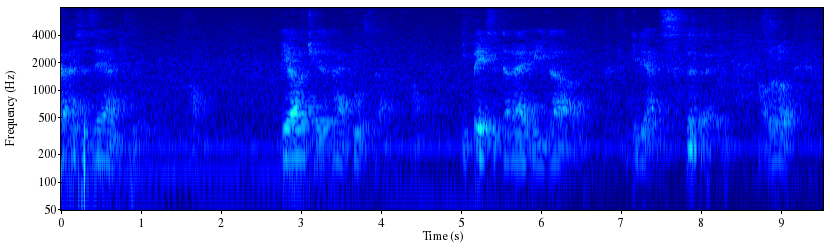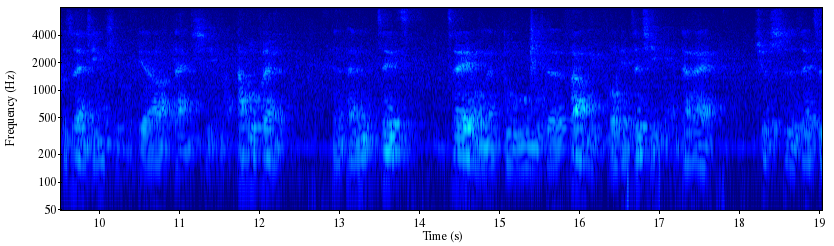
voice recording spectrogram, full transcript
大概是这样子，好，不要觉得太复杂，好，一辈子大概遇到一两次，好，如果不是很清楚，不要担心啊，大部分可能这在我们读的梵语佛典这几年，大概就是在这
